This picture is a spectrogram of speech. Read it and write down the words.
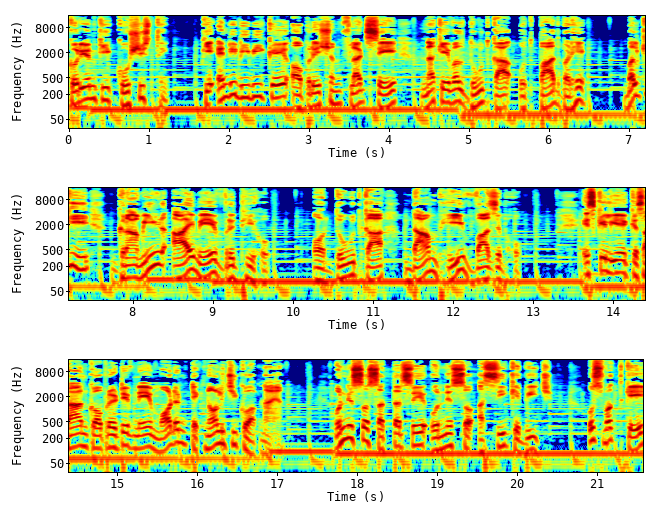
कुरियन की कोशिश थी कि एनडीडीबी के ऑपरेशन फ्लड से न केवल दूध का उत्पाद बढ़े, बल्कि ग्रामीण आय में वृद्धि हो और दूध का दाम भी वाजिब हो। इसके लिए किसान कोऑपरेटिव ने मॉडर्न टेक्नोलॉजी को अपनाया। 1970 से 1980 के बीच उस वक्त के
